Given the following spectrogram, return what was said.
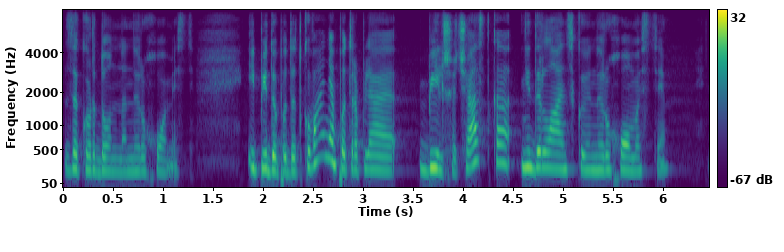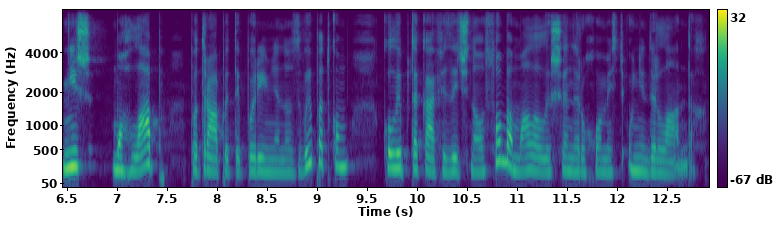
закордонна нерухомість, і під оподаткування потрапляє більша частка нідерландської нерухомості, ніж могла б потрапити порівняно з випадком, коли б така фізична особа мала лише нерухомість у Нідерландах.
